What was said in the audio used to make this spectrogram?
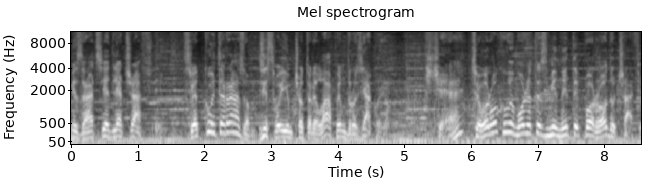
Мізація для Чаффі. Святкуйте разом зі своїм чотирилапим друзякою. Ще цього року ви можете змінити породу Чаффі.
